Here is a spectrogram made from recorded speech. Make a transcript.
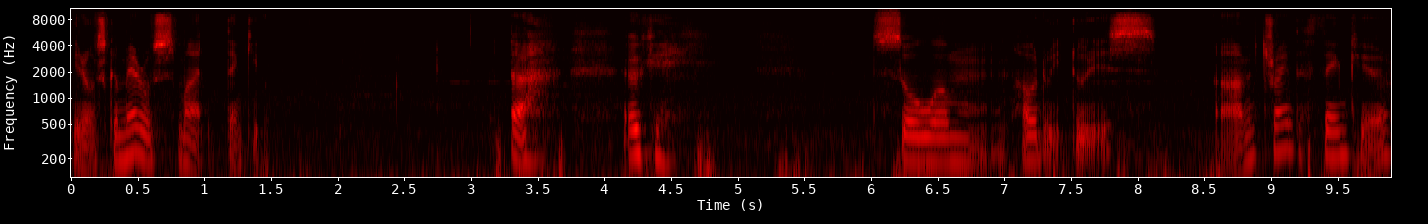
You know, Scamero's smart. Thank you. Ah, okay. So, um, how do we do this? I'm trying to think here.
